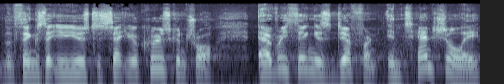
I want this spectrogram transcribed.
the things that you use to set your cruise control. Everything is different, intentionally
